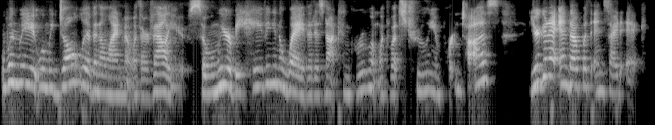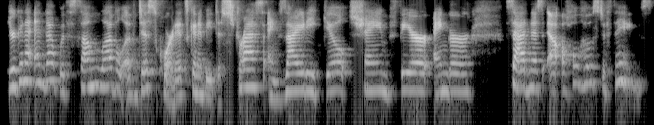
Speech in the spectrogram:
when we when we don't live in alignment with our values so when we are behaving in a way that is not congruent with what's truly important to us you're going to end up with inside ick you're going to end up with some level of discord it's going to be distress anxiety guilt shame fear anger sadness a whole host of things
